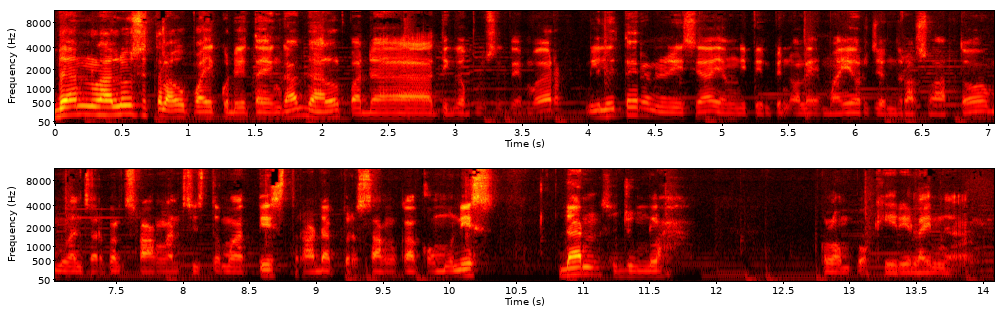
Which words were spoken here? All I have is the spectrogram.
Dan lalu setelah upaya kudeta yang gagal pada 30 September, militer Indonesia yang dipimpin oleh Mayor Jenderal Soeharto melancarkan serangan sistematis terhadap tersangka komunis dan sejumlah kelompok kiri lainnya.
